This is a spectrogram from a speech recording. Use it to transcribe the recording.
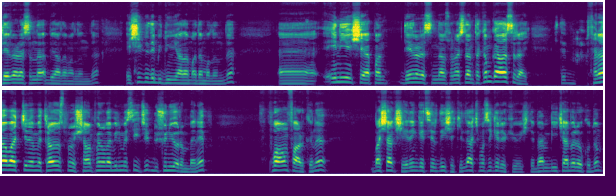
devre arasında bir adam alındı. E şimdi de bir dünya adam, alındı. E, en iyi şey yapan devre arasından sonra açılan takım Galatasaray. İşte Fenerbahçe'nin ve Trabzonspor'un şampiyon olabilmesi için düşünüyorum ben hep. Puan farkını Başakşehir'in getirdiği şekilde açması gerekiyor. İşte ben bir iki haber okudum.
